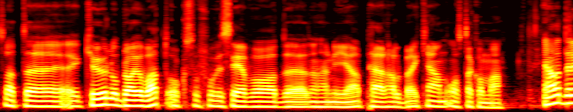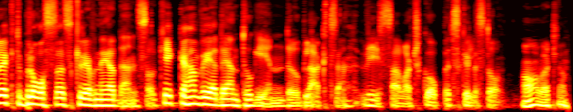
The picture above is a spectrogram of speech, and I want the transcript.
Så att kul och bra jobbat och så får vi se vad den här nya Per Hallberg kan åstadkomma. Ja, direkt Bråse skrev ner den så kickade han vdn, tog in dubbla aktien, visa vart skåpet skulle stå. Ja, verkligen.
